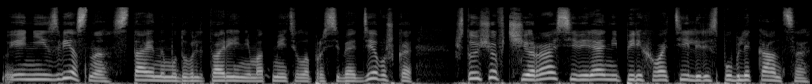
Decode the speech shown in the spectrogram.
Но ей неизвестно, с тайным удовлетворением отметила про себя девушка, что еще вчера северяне перехватили республиканца,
